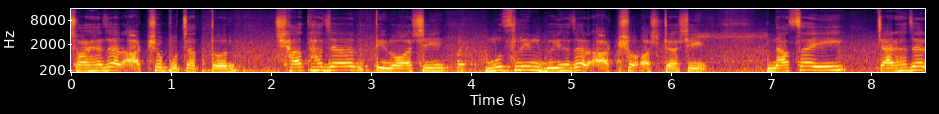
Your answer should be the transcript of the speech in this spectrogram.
ছয় হাজার আটশো পঁচাত্তর সাত হাজার তিরাশি মুসলিম দুই হাজার আটশো অষ্টআশি, নাসাই চার হাজার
